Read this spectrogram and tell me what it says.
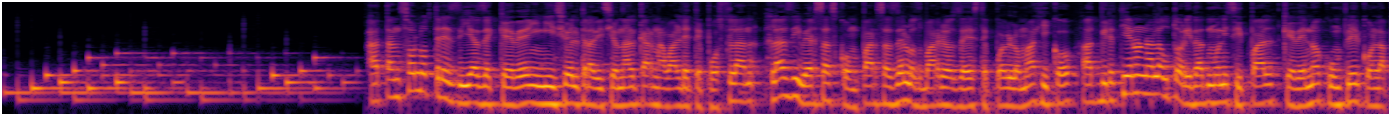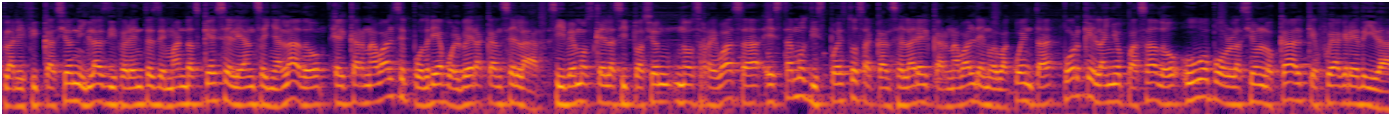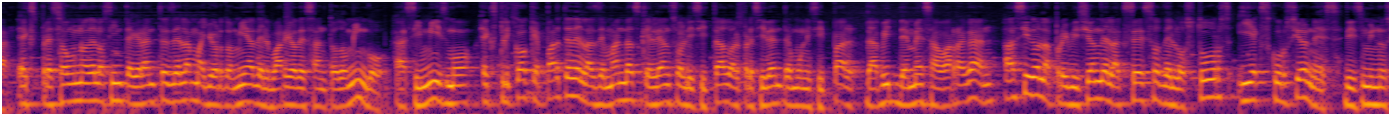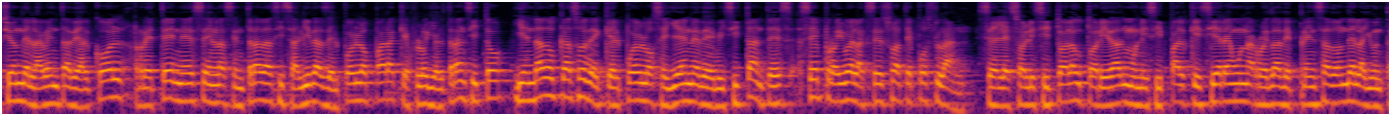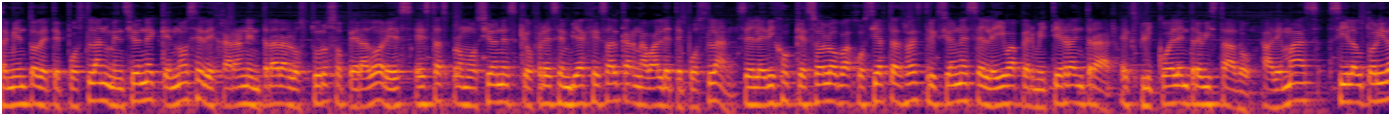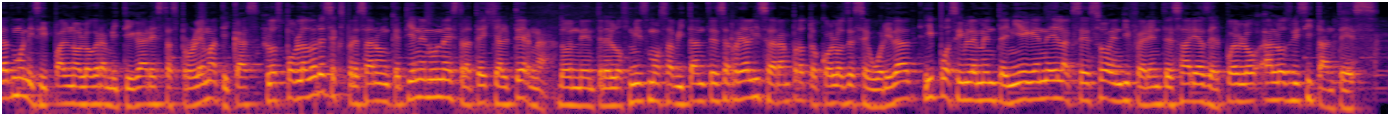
thank you A tan solo tres días de que dé inicio el tradicional carnaval de Tepoztlán, las diversas comparsas de los barrios de este pueblo mágico advirtieron a la autoridad municipal que de no cumplir con la planificación y las diferentes demandas que se le han señalado, el carnaval se podría volver a cancelar. Si vemos que la situación nos rebasa, estamos dispuestos a cancelar el carnaval de nueva cuenta porque el año pasado hubo población local que fue agredida, expresó uno de los integrantes de la mayordomía del barrio de Santo Domingo. Asimismo, explicó que parte de las demandas que le han solicitado al presidente municipal, David de Mesa Barragán, ha sido la prohibición del acceso de los tours y excursiones, disminución de la venta de alcohol, retenes en las entradas y salidas del pueblo para que fluya el tránsito y en dado caso de que el pueblo se llene de visitantes, se prohíbe el acceso a Tepoztlán. Se le solicitó a la autoridad municipal que hiciera una rueda de prensa donde el ayuntamiento de Tepoztlán mencione que no se dejarán entrar a los tours operadores estas promociones que ofrecen viajes al carnaval de Tepoztlán. Se le dijo que solo bajo ciertas restricciones se le iba a permitir entrar, explicó el entrevistado. Además, si la autoridad municipal no logra mitigar estas problemáticas, los pobladores expresaron que tienen una estrategia alterna, donde entre los mismos habitantes realizarán protocolos de seguridad y posiblemente nieguen el acceso en diferentes áreas del pueblo a los visitantes.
